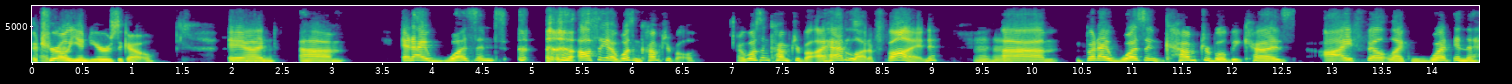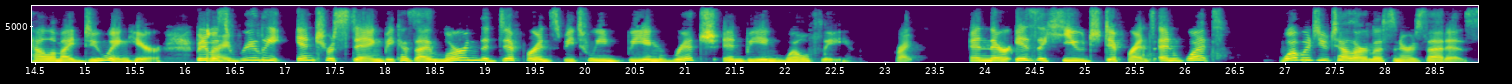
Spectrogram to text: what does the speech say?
a Okay. trillion years ago. And um, and I wasn't. I'll say I wasn't comfortable. I wasn't comfortable. I had a lot of fun, Mhm. um, but I wasn't comfortable because I felt like, what in the hell am I doing here? But it was really interesting because I learned the difference between being rich and being wealthy, right. and there is a huge difference. And what what would you tell our listeners that is?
